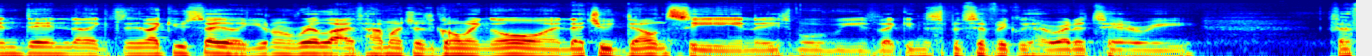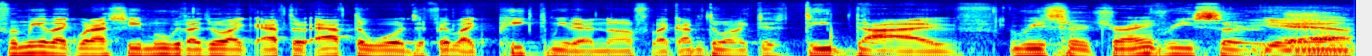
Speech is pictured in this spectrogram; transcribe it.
And then like like you said, like you don't realize how much is going on that you don't see in these movies, like in specifically Hereditary. So for me, like when I see movies, I do like after afterwards if it like piqued me enough, like I'm doing like this deep dive Research, right? research, Yeah.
